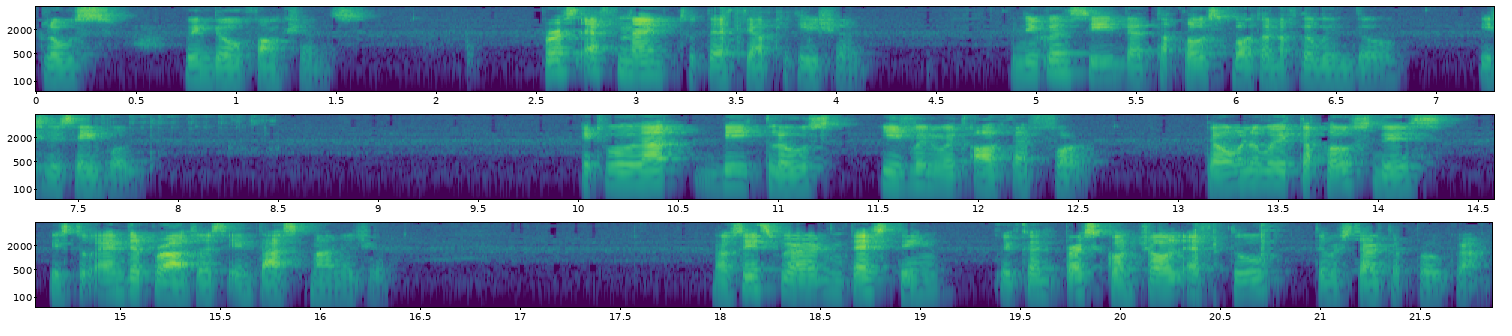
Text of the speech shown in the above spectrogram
close window functions. Press F9 to test the application, and you can see that the close button of the window is disabled. It will not be closed even with Alt F4. The only way to close this is to end the process in Task Manager. Now since we are in testing, we can press Ctrl F2 to restart the program.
